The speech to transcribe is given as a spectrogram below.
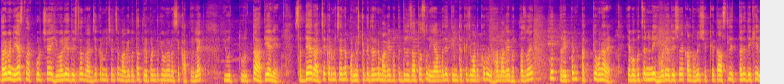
दरम्यान याच नागपूरच्या हिवाळी अधिवेशनात राज्य कर्मचाऱ्यांच्या मागे भत्ता त्रेपन्न टक्के होणार असे खात्रीलायक वृत्त वृत्त हाती आले. आहे सध्या राज्य कर्मचाऱ्यांना पन्नास टक्के दराने मागे भत्ता दिले जात असून यामध्ये तीन टक्क्याची वाढ करून हा मागे भत्ता जो आहे तो त्रेपन्न टक्के होणार आहे. याबाबतचा निर्णय हिवाळी अधिवेशनाच्या काळात होण्याची शक्यता असली तरी देखील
